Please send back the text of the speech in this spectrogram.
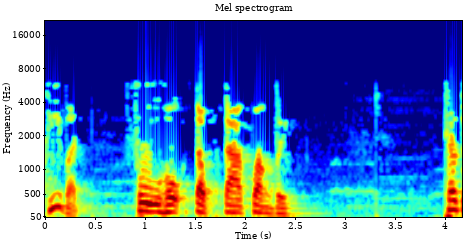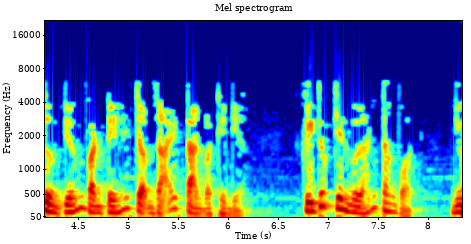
khí vận phù hộ tộc ta quang vinh. Theo từng tiếng văn tế chậm rãi tàn vào thiên địa, khí tức trên người hắn tăng vọt như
